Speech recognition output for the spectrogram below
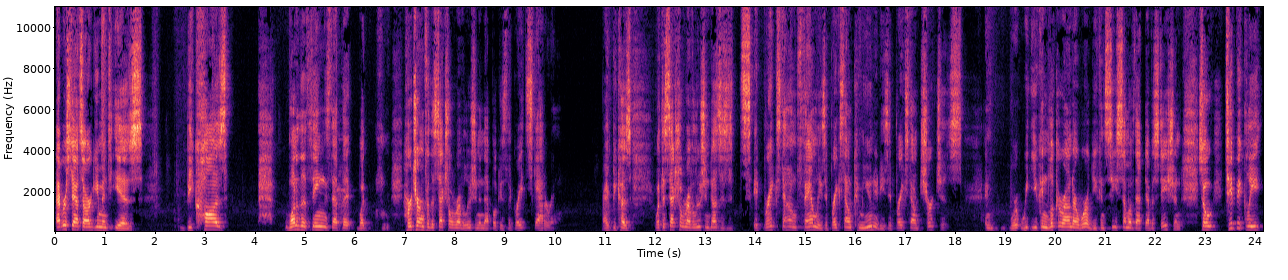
Eberstadt's argument is because one of the things that the what her term for the sexual revolution in that book is the great scattering, right? Because what the sexual revolution does is it breaks down families, it breaks down communities, it breaks down churches. And we, you can look around our world, you can see some of that devastation. So, typically,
